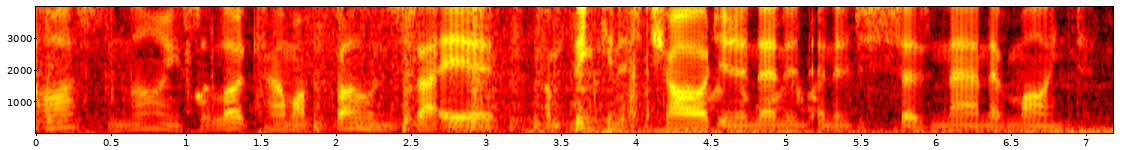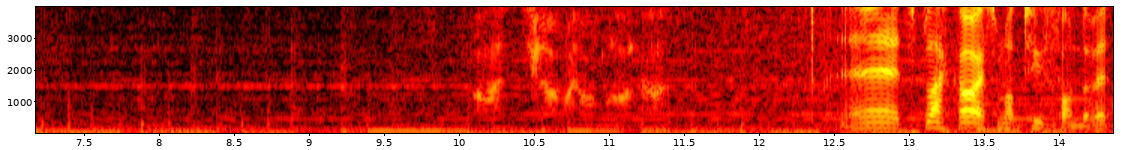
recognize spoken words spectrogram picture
Oh, that's nice. I like how my phone sat here. I'm thinking it's charging, and then it, and then it just says, "Nah, never mind." Eh, it's black ice. I'm not too fond of it.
